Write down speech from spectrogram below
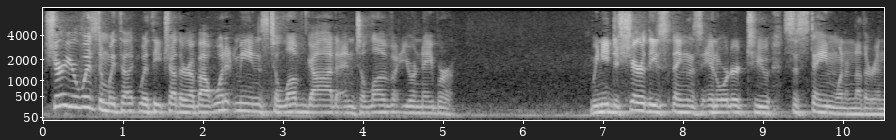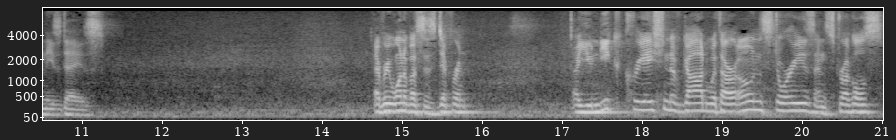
Share your wisdom with, uh, with each other about what it means to love God and to love your neighbor. We need to share these things in order to sustain one another in these days. Every one of us is different, a unique creation of God with our own stories and struggles.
